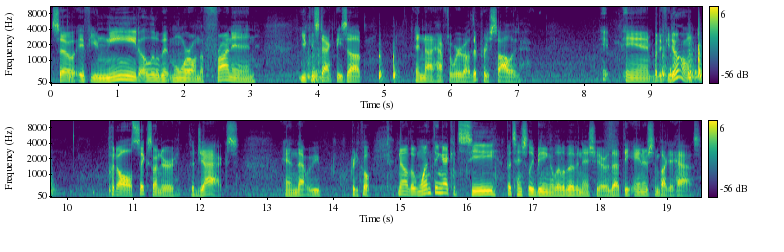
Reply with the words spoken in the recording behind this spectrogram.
So if you need a little bit more on the front end, you can stack these up and not have to worry about it. They're pretty solid. And But if you don't, put all six under the jacks and that would be pretty cool. Now the one thing I could see potentially being a little bit of an issue that the Anderson bucket has,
